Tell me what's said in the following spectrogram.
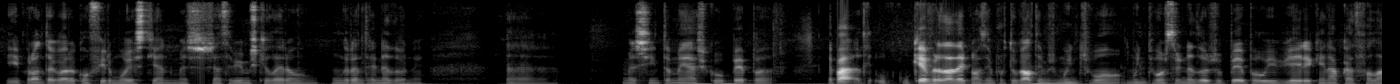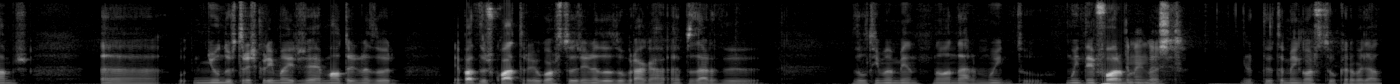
E pronto, agora confirmou este ano, mas já sabíamos que ele era um, um grande treinador, né? Ah, mas sim, também acho que o Pepa. Epá, o, o que é verdade é que nós em Portugal temos muito, bom, muito bons treinadores. O Pepa, o Ivieira, quem há bocado falámos, ah, nenhum dos três primeiros é mau treinador. Epá, dos quatro, eu gosto do treinador do Braga, apesar de, de ultimamente não andar muito, muito em forma. Também gosto. Eu, eu também gosto do Carvalhal.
